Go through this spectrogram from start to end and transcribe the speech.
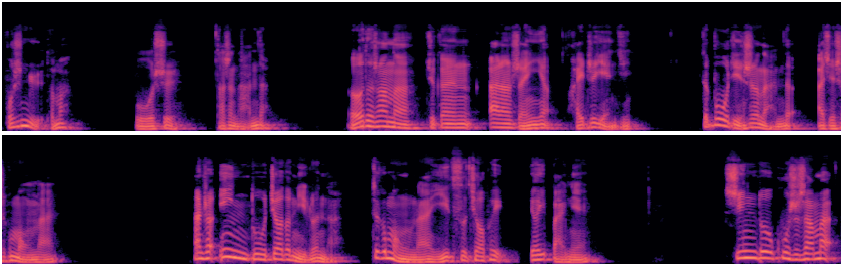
不是女的吗？不是，他是男的。额头上呢，就跟爱郎神一样，还一只眼睛。这不仅是男的，而且是个猛男。按照印度教的理论呢，这个猛男一次交配要一百年。新都库什山脉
